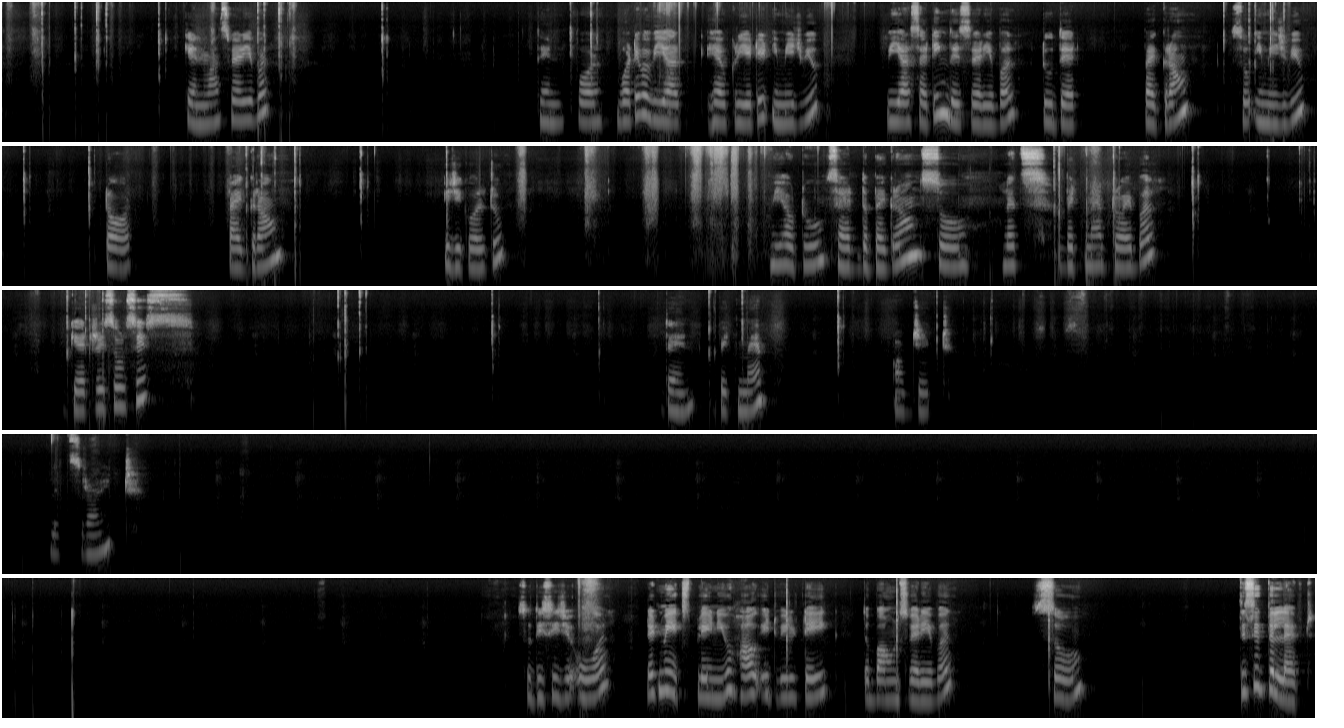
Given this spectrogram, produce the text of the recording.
canvas variable. Then for whatever we are have created image view we are setting this variable to that background. So image view dot background is equal to we have to set the background so let's bitmap drawable. Get resources. Then bitmap object. Let's run it so this is oval let me explain you how it will take the bounds variable. So this is the left.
